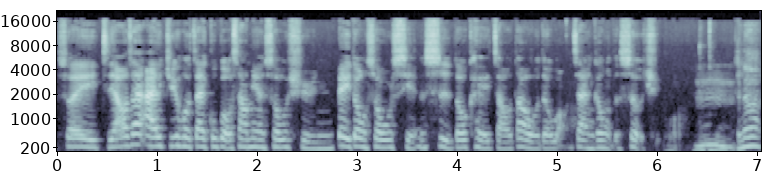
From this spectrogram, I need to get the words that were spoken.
所以只要在 IG 或在 Google 上面搜寻“被动收入闲事”，都可以找到我的网站跟我的社群。嗯，那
